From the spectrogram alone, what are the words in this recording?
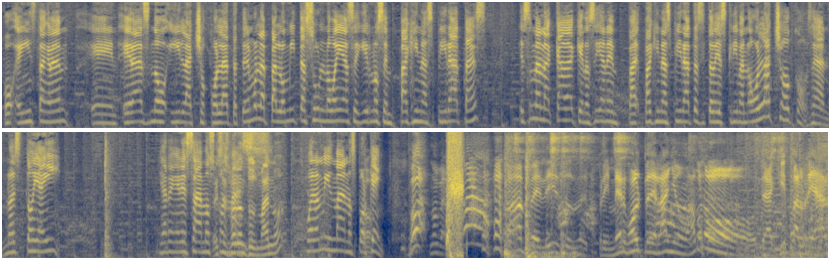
O en Instagram en Erasno y la Chocolata. Tenemos la palomita azul. No vayan a seguirnos en páginas piratas. Es una nacada que nos sigan en páginas piratas y todavía escriban, hola Choco. O sea, no estoy ahí. Ya regresamos ¿Esas fueron tus manos? Fueron mis manos, ¿por qué? ¡Ah! ¡Ah! feliz! Primer golpe del año. ¡Vámonos! De aquí para el Real.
